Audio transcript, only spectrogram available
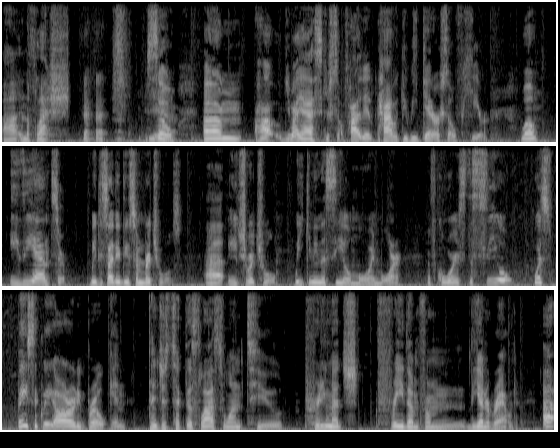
uh, in the flesh. So, um, how you might ask yourself, how did how did we get ourselves here? Well, easy answer. We decided to do some rituals. Uh, each ritual weakening the seal more and more. Of course, the seal was basically already broken. It just took this last one to pretty much free them from the underground. Uh,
